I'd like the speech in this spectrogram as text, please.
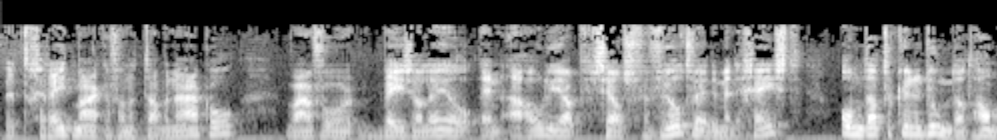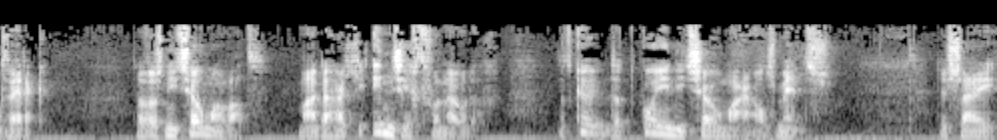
het gereedmaken van de tabernakel. Waarvoor Bezaleel en Aholiab zelfs vervuld werden met de geest. Om dat te kunnen doen, dat handwerk. Dat was niet zomaar wat. Maar daar had je inzicht voor nodig. Dat, kun, dat kon je niet zomaar als mens. Dus zij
